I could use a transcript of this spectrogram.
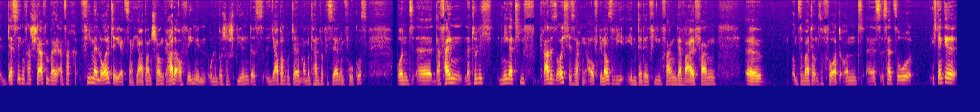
deswegen verschärfen, weil einfach viel mehr Leute jetzt nach Japan schauen, gerade auch wegen den Olympischen Spielen. Das Japan rückt ja momentan wirklich sehr in den Fokus. Und äh, da fallen natürlich negativ gerade solche Sachen auf, genauso wie eben der Delfinfang, der Walfang äh, und so weiter und so fort. Und äh, es ist halt so, ich denke,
